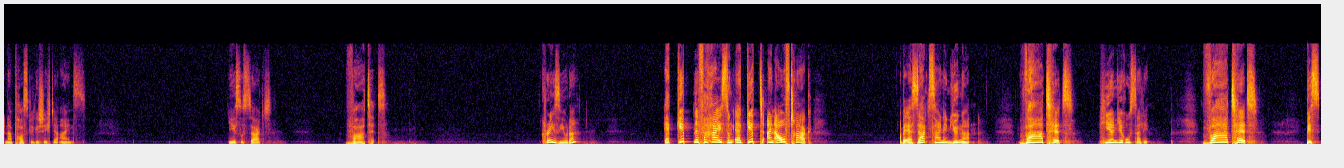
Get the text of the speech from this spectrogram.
in Apostelgeschichte 1. Jesus sagt, wartet. Crazy, oder? Er gibt eine Verheißung, er gibt einen Auftrag. Aber er sagt seinen Jüngern, wartet hier in Jerusalem. Wartet, bis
